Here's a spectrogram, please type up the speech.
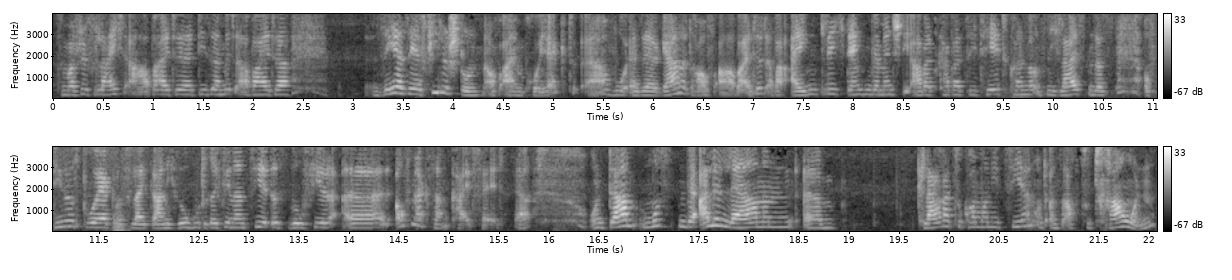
Zum Beispiel vielleicht arbeitet dieser Mitarbeiter sehr, sehr viele Stunden auf einem Projekt, ja, wo er sehr gerne drauf arbeitet. Aber eigentlich denken wir, Mensch, die Arbeitskapazität können wir uns nicht leisten, dass auf dieses Projekt, was vielleicht gar nicht so gut refinanziert ist, so viel äh, Aufmerksamkeit fällt. Ja. Und da mussten wir alle lernen, ähm, klarer zu kommunizieren und uns auch zu trauen,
